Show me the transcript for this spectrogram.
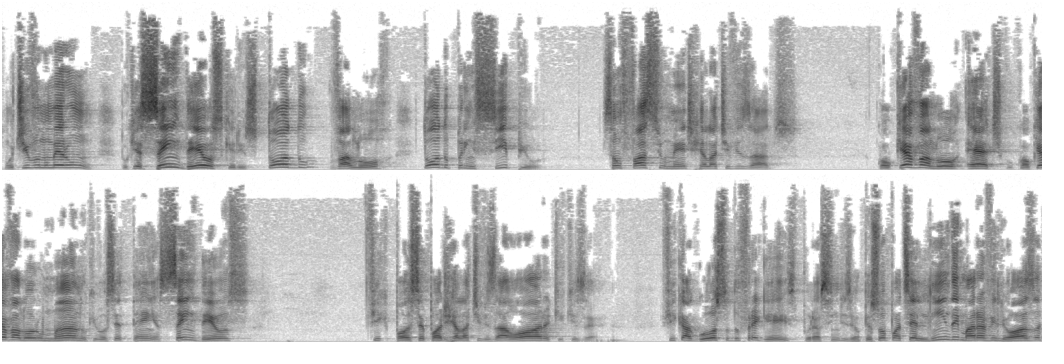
Motivo número um, porque sem Deus, queridos, todo valor, todo princípio são facilmente relativizados. Qualquer valor ético, qualquer valor humano que você tenha, sem Deus, você pode relativizar a hora que quiser fica a gosto do freguês, por assim dizer. Uma pessoa pode ser linda e maravilhosa,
